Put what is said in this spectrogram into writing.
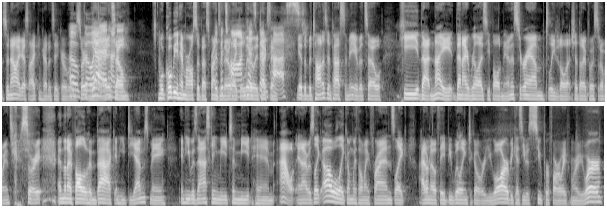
So now I guess I can kind of take over Oh, the story. go ahead, right? honey. So well, Colbie and him are also best friends, The and they're like literally texting. passed. Yeah, the baton has been passed to me. But so he that night, then I realized he followed me on Instagram, deleted all that shit that I posted on my Instagram story, and then I follow him back, and he DMs me, and he was asking me to meet him out, and I was like, oh well, like I'm with all my friends, like I don't know if they'd be willing to go where you are because he was super far away from where you were.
